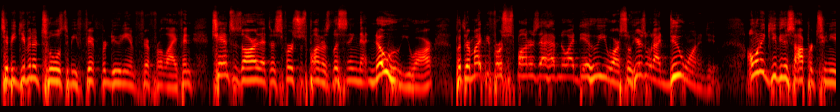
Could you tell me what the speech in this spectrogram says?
to be given the tools to be fit for duty and fit for life. And chances are that there's first responders listening that know who you are, but there might be first responders that have no idea who you are. So here's what I do want to do I want to give you this opportunity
